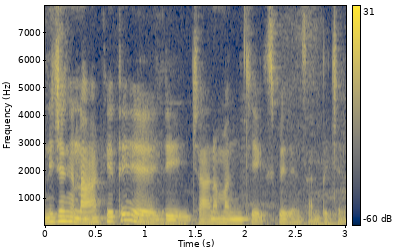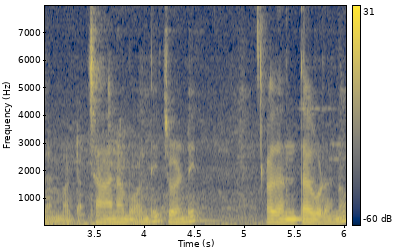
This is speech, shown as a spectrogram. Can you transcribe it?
నిజంగా నాకైతే ఇది చాలా మంచి ఎక్స్పీరియన్స్ అనిపించింది అనమాట చాలా బాగుంది. చూడండి అదంతా కూడాను.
